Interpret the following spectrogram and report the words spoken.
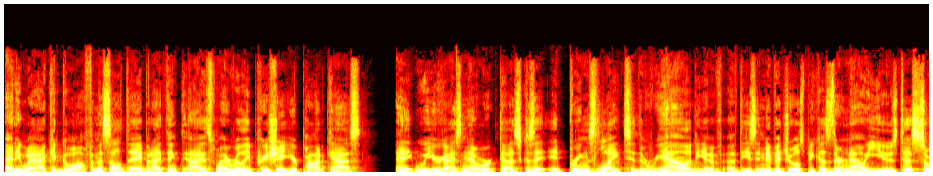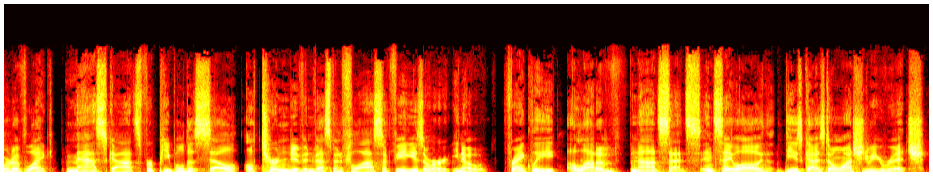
Anyway, I could go off on this all day, but I think that's why I really appreciate your podcast and what your guys' network does because it, it brings light to the reality of, of these individuals because they're now used as sort of like mascots for people to sell alternative investment philosophies or, you know, frankly, a lot of nonsense and say, well, these guys don't want you to be rich.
